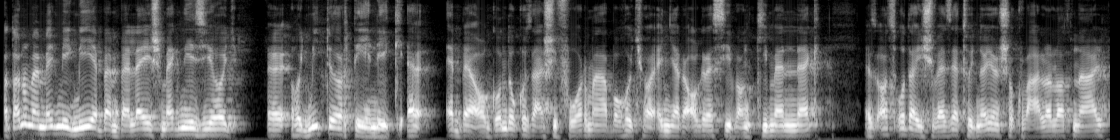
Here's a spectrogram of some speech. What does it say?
A tanulmány megy még mélyebben bele, és megnézi, hogy, hogy mi történik e, ebbe a gondolkozási formába, hogyha ennyire agresszívan kimennek. Ez az oda is vezet, hogy nagyon sok vállalatnál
